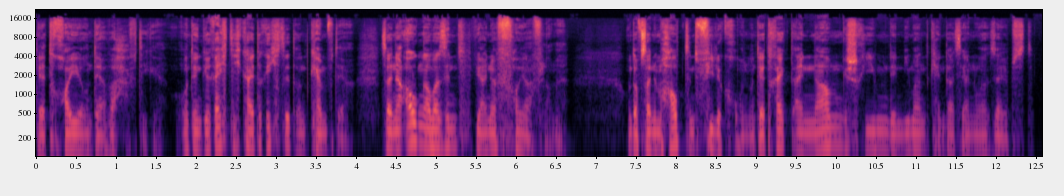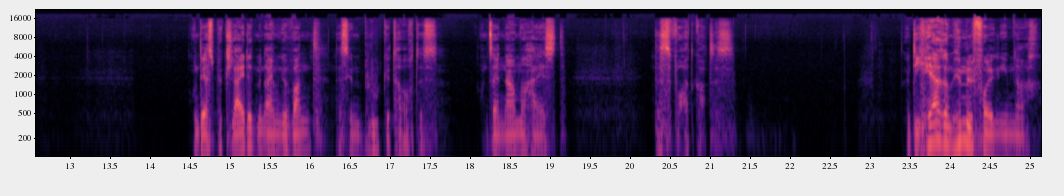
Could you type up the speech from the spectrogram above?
der Treue und der Wahrhaftige. Und in Gerechtigkeit richtet und kämpft er. Seine Augen aber sind wie eine Feuerflamme. Und auf seinem Haupt sind viele Kronen. Und er trägt einen Namen geschrieben, den niemand kennt als er nur selbst. Und er ist bekleidet mit einem Gewand, das in Blut getaucht ist. Und sein Name heißt das Wort Gottes. Und die Heere im Himmel folgen ihm nach,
